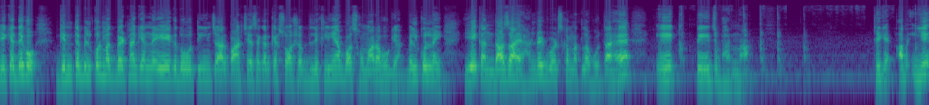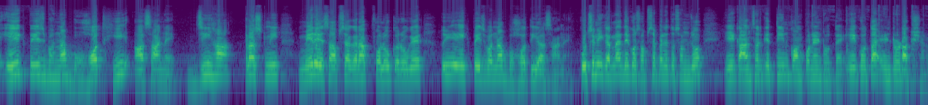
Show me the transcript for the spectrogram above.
ठीक है, देखो, गिनते बिल्कुल मत बैठना कि हमने एक, दो, तीन, चार, पाँच छः ऐसे करके सौ शब्द लिख लिए बस हमारा हो गया। बिल्कुल नहीं, ये एक अंदाज़ा है। हंड्रेड वर्ड्स का मतलब होता है एक पेज भरना। ठीक है, अब ये एक पेज भरना बहुत ही आसान है। जी हाँ ट्रस्ट मी मेरे हिसाब से अगर आप फॉलो करोगे तो ये एक पेज भरना बहुत ही आसान है। कुछ नहीं करना है। देखो, सबसे पहले तो समझो, एक आंसर के तीन कंपोनेंट होते हैं। एक होता है इंट्रोडक्शन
